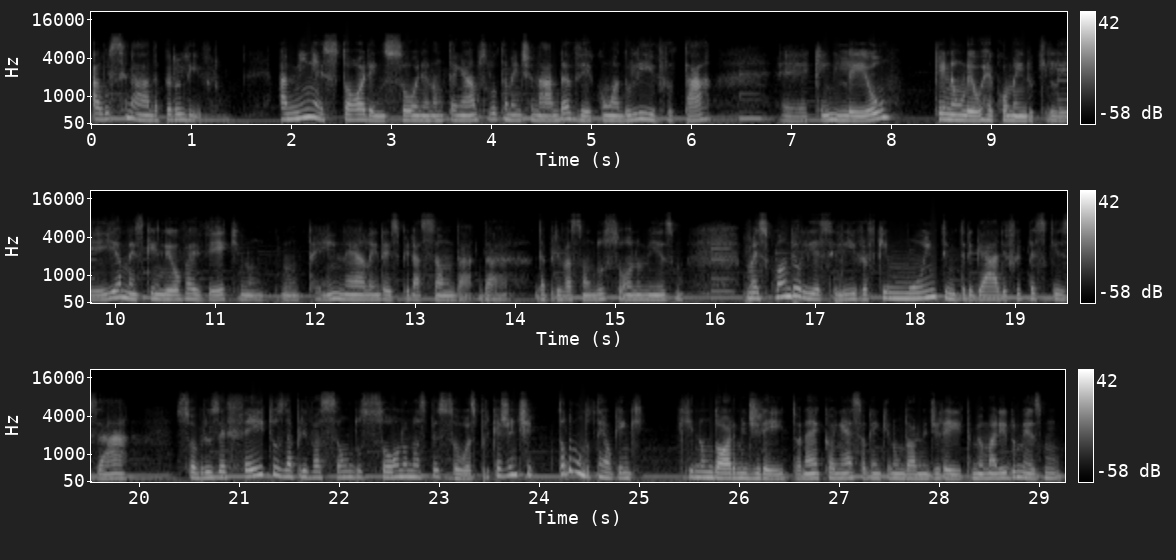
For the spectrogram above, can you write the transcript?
alucinada pelo livro. A minha história, Insônia, não tem absolutamente nada a ver com a do livro, tá? É, quem leu quem não leu, recomendo que leia, mas quem leu vai ver que não, não tem, né? Além da inspiração da, da, da privação do sono mesmo. Mas quando eu li esse livro, eu fiquei muito intrigada e fui pesquisar sobre os efeitos da privação do sono nas pessoas. Porque a gente, todo mundo tem alguém que, que não dorme direito, né? Conhece alguém que não dorme direito. Meu marido mesmo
